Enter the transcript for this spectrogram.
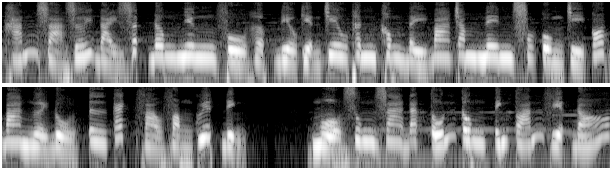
Khán giả dưới đài rất đông nhưng phù hợp điều kiện chiêu thân không đầy 300 nên sau cùng chỉ có 3 người đủ tư cách vào vòng quyết định. Mộ dung gia đã tốn công tính toán việc đó.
